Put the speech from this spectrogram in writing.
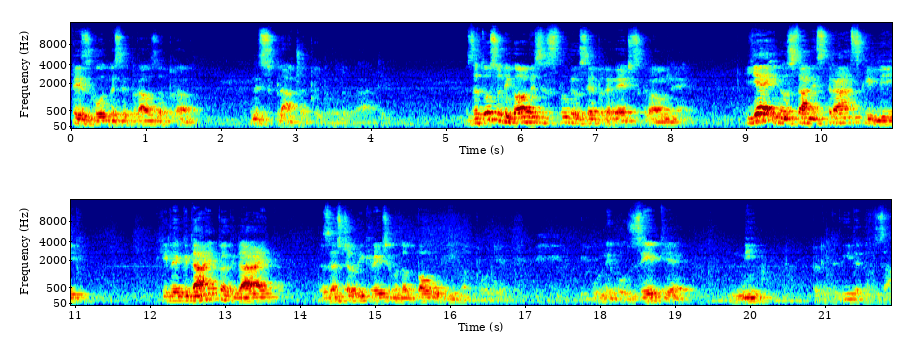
te zgodbe se pravzaprav ne splača pripovedovati. Zato so njegove zasluge vse preveč skromne. Je in ostane stranski lik, ki le kdaj pa kdaj zaščrli kvečemo na pol vino polje. V nebozetje ni predvideno za.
